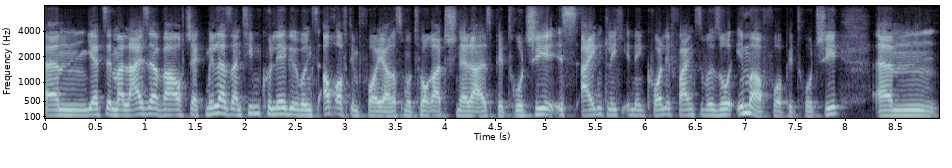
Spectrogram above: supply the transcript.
Ähm, jetzt in Malaysia war auch Jack Miller, sein Teamkollege, übrigens auch auf dem Vorjahresmotorrad schneller als Petrucci, ist eigentlich in den Qualifying sowieso immer vor Petrucci. Ähm,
